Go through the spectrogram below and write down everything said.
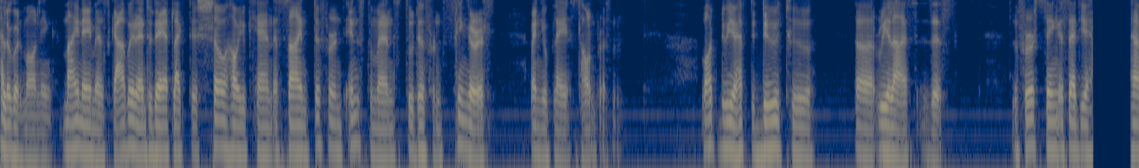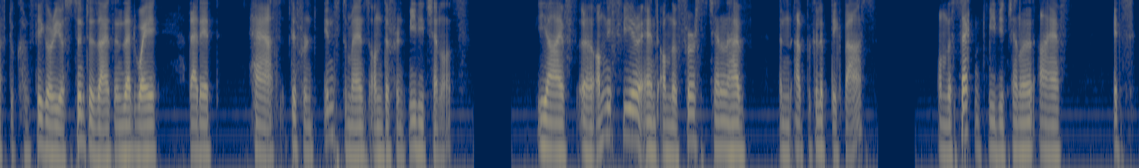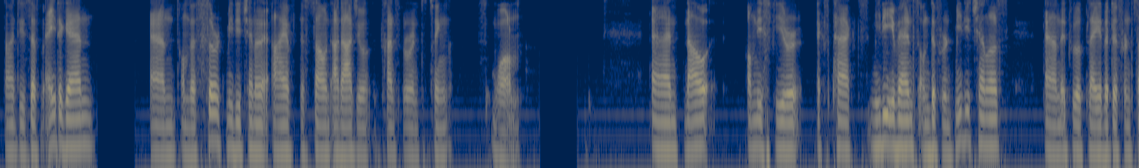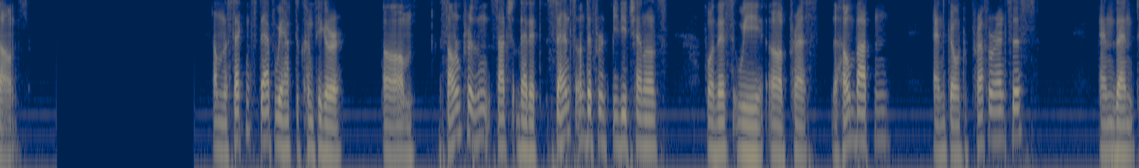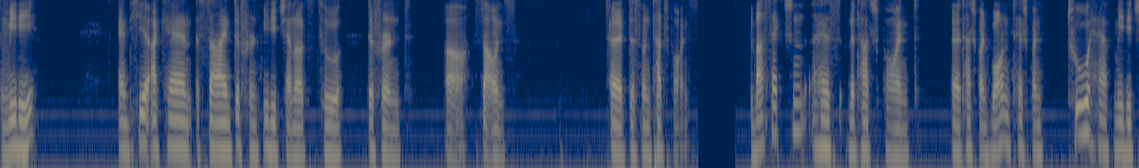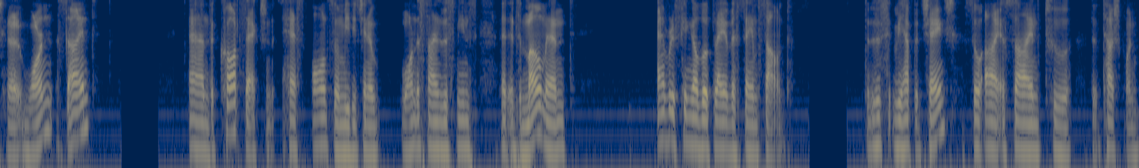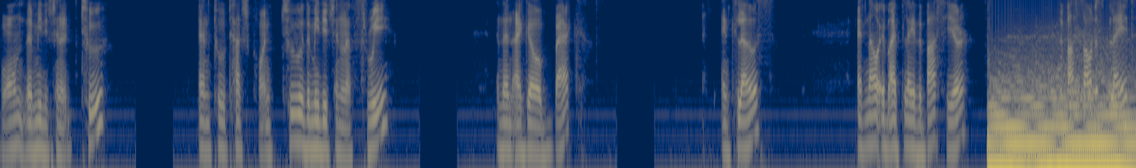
Hello, good morning. My name is Gabriel and today I'd like to show how you can assign different instruments to different fingers when you play SoundPrism. What do you have to do to uh, realize this? The first thing is that you have to configure your synthesizer in that way that it has different instruments on different MIDI channels. Here I have uh, Omnisphere and on the first channel I have an apocalyptic bass. On the second MIDI channel I have it's 97.8 again. And on the third MIDI channel, I have the sound Adagio transparent string swarm. And now Omnisphere expects MIDI events on different MIDI channels and it will play the different sounds. On the second step, we have to configure um, SoundPrism such that it sends on different MIDI channels. For this, we uh, press the Home button and go to Preferences and then to MIDI. And here I can assign different MIDI channels to different uh, sounds, uh, different touch points. The bass section has the touch point, uh, touch point 1 touch point 2 have MIDI channel 1 assigned. And the chord section has also MIDI channel 1 assigned. This means that at the moment, every finger will play the same sound this we have to change. So I assign to the touch point 1 the MIDI channel 2 and to touch point 2 the MIDI channel 3 and then I go back and close. And now if I play the bass here the bass sound is played.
